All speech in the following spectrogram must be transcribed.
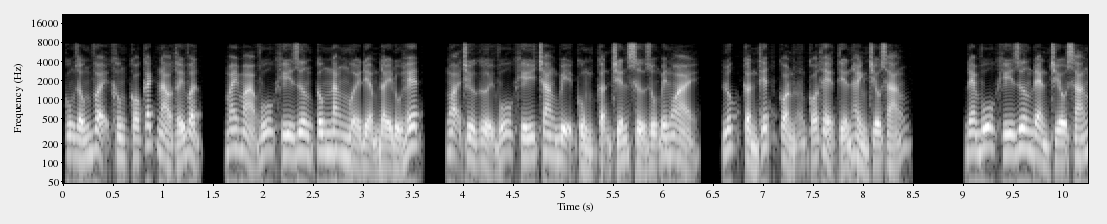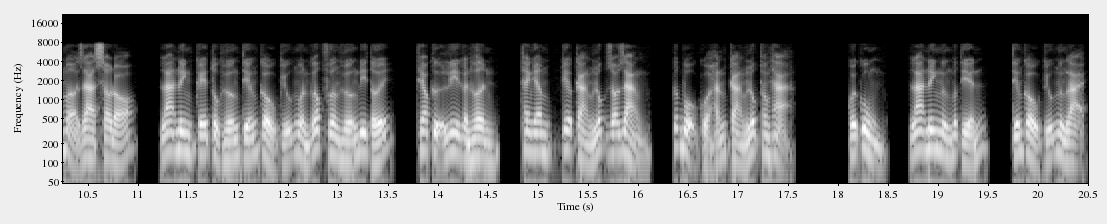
cũng giống vậy không có cách nào thấy vật, may mà vũ khí dương công năng mười điểm đầy đủ hết, ngoại trừ gửi vũ khí trang bị cùng cận chiến sử dụng bên ngoài lúc cần thiết còn có thể tiến hành chiếu sáng. Đem vũ khí dương đèn chiếu sáng mở ra sau đó lan ninh kế tục hướng tiếng cầu cứu nguồn gốc phương hướng đi tới, theo cự ly gần hơn, thanh âm kia càng lúc rõ ràng, cước bộ của hắn càng lúc thong thả. Cuối cùng lan ninh ngừng bước tiến, tiếng cầu cứu ngừng lại,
